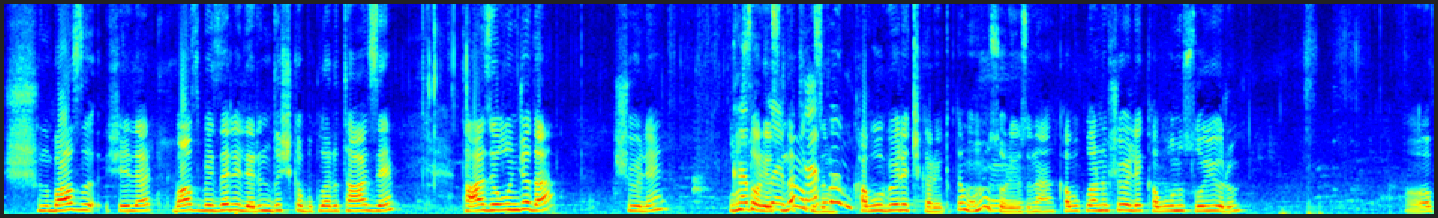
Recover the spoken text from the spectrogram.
Şunu bazı şeyler, bazı bezelyelerin dış kabukları taze. Taze olunca da şöyle bunu Kabukları soruyorsun değil mi kızım? mı Kabuğu böyle çıkarıyorduk değil mi? Onu mu soruyorsun? Ha? Kabuklarını şöyle kabuğunu soyuyorum. Hop.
